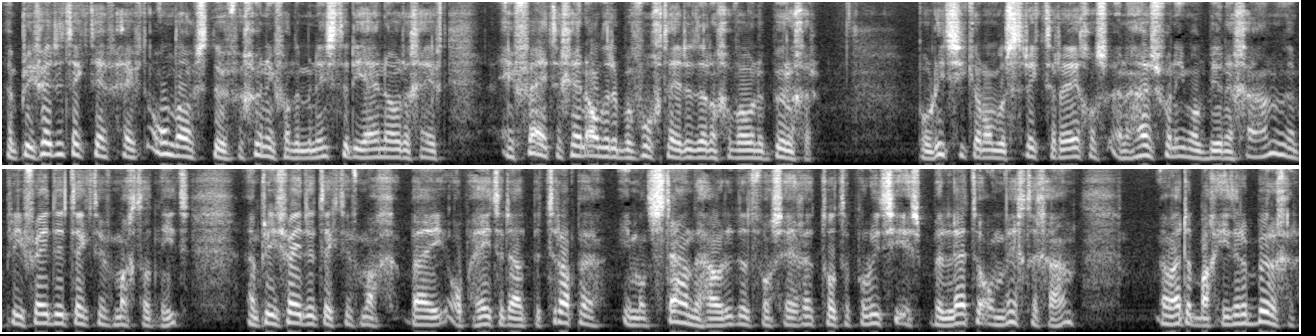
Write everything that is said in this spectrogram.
Een privédetective heeft ondanks de vergunning van de minister die hij nodig heeft, in feite geen andere bevoegdheden dan een gewone burger. Politie kan onder strikte regels een huis van iemand binnengaan. Een privédetective mag dat niet. Een privédetective mag bij op heterdaad betrappen iemand staande houden. Dat wil zeggen tot de politie is beletten om weg te gaan. Maar dat mag iedere burger.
